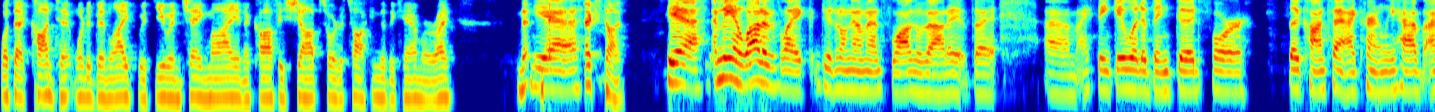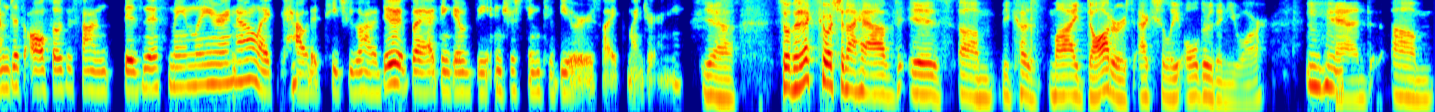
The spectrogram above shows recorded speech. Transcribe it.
what that content would have been like with you in Chiang Mai in a coffee shop, sort of talking to the camera, right? Ne- yeah. Next, next time. Yeah, I mean, a lot of like digital nomads vlog about it, but um, I think it would have been good for the content I currently have. I'm just all focused on business mainly right now, like how to teach people how to do it. But I think it would be interesting to viewers, like my journey. Yeah. So the next question I have is um, because my daughter is actually older than you are, mm-hmm. and um,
